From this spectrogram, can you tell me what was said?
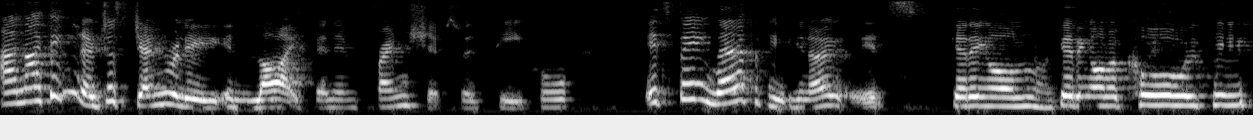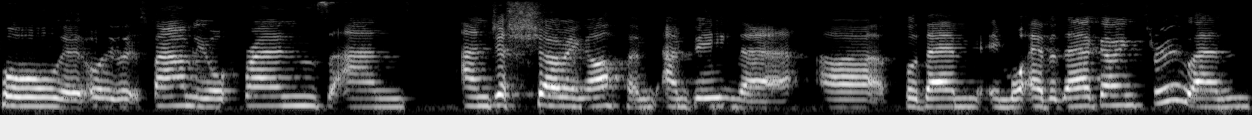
And i think you know just generally in life and in friendships with people it's being there for people you know it's getting on getting on a call with people whether it's family or friends and and just showing up and, and being there uh, for them in whatever they're going through and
